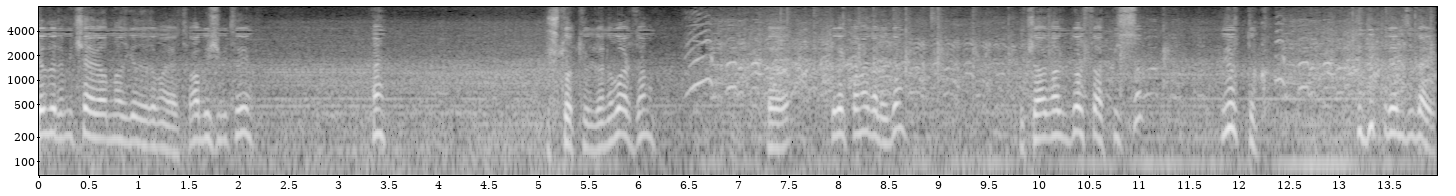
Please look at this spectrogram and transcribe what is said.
Gelirim iki ay kalmaz gelirim hayatım. Abi işi bitireyim. He? Üç dört yıllarını var canım. Ee, direkt bana kalıydı. İki ay kaldı dört saat pişsin. Yırttık. Gidip Remzi dayı.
